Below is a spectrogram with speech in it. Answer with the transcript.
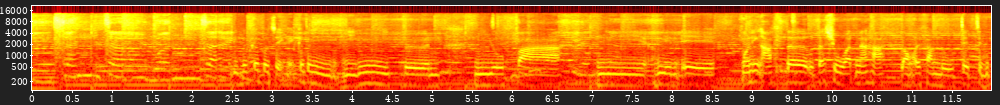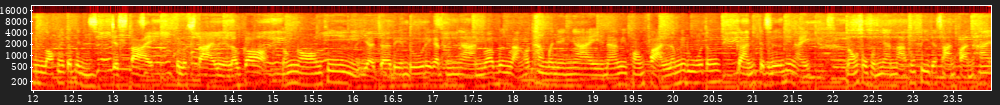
ที่ฉันจะหวั่นใจดิบเกอร์โปรเจกต์เนี่ยก็จะมีหญิงมีเดินมีโยฟา มี DNA Morning After อุตชวดนะคะ ลองไปฟังดูเจ็ดศิลปินล็อกนี่ก็เป็นเจ็ดสไตล์คนละสไตล์เลย แล้วก็น้องๆที่อยากจะเรียนรู้ในการทำงาน ว่าเบื้องหลังเขาทำมันยังไงนะมีความฝันแล้วไม่รู้ว่าต้องการที่จะไปเริ่มที่ไหน น้องส่งผลงานมาพวกพี่จะสานฝันให้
